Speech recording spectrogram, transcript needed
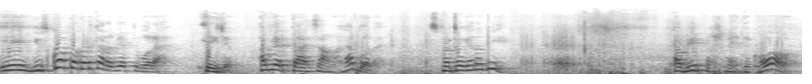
ये इसको पकड़कर अव्यक्त बोला है। एक जगह। अव्यक्त ऐसा माया बोला है। स्पष्ट हो गया ना अभी? अभी प्रश्न है, देखो।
